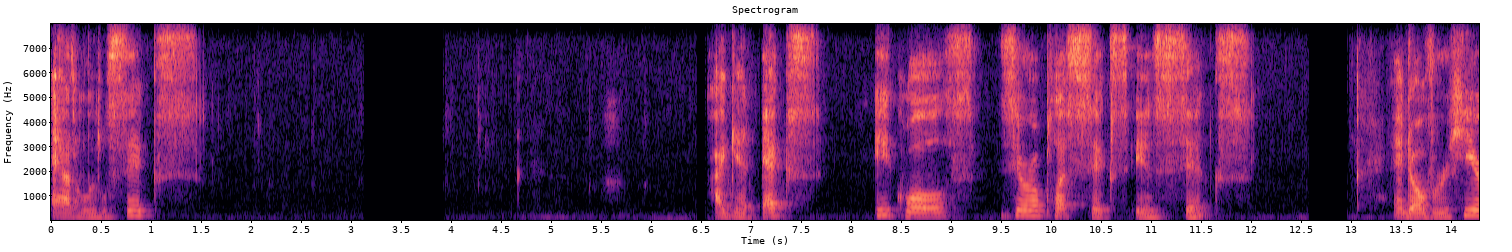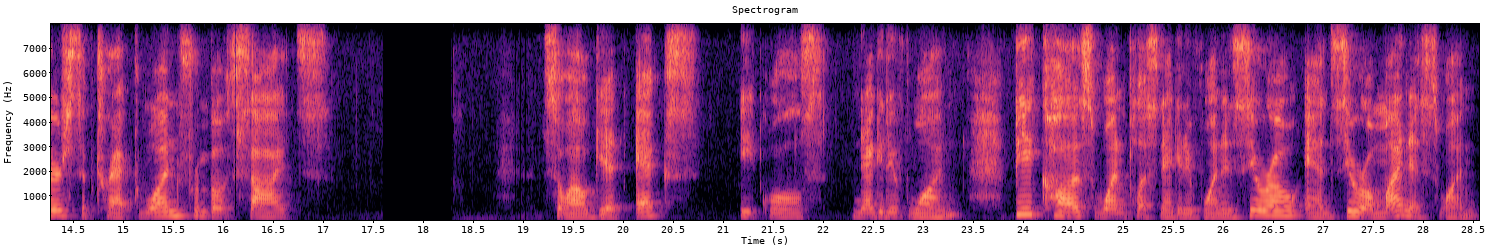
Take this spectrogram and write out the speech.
add a little 6. I get x equals 0 plus 6 is 6. And over here, subtract 1 from both sides. So I'll get x equals negative 1 because 1 plus negative 1 is 0 and 0 minus 1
